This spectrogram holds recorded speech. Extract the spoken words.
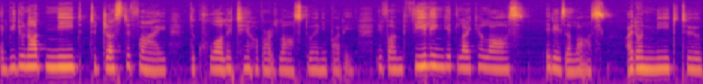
And we do not need to justify the quality of our loss to anybody. If I'm feeling it like a loss, it is a loss. I don't need to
